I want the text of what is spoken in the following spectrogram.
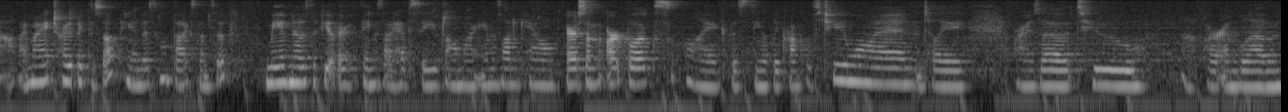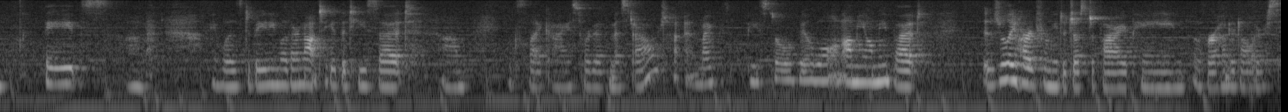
um, I might try to pick this up and it's not that expensive. You may have noticed a few other things that I have saved on my Amazon account. There are some art books like the Xenoblade Chronicles 2 one, Atelier Ryza 2, uh, Fire Emblem, Fates. Um, I was debating whether or not to get the tea set. Um, like I sort of missed out. It might be still available on AmiAmi, but it was really hard for me to justify paying over $100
